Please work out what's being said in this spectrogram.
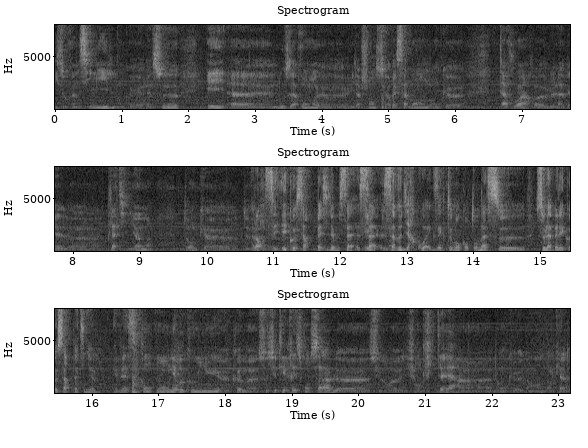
ISO 26000, donc RSE, et nous avons eu la chance récemment donc d'avoir le label Platinum donc, euh, Alors, c'est EcoCert Platinum, ça, veut dire quoi exactement quand on a ce, label EcoCert Platinum? Eh bien, C'est qu'on est reconnu euh, comme euh, société responsable sur différents critères, donc dans, le cadre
